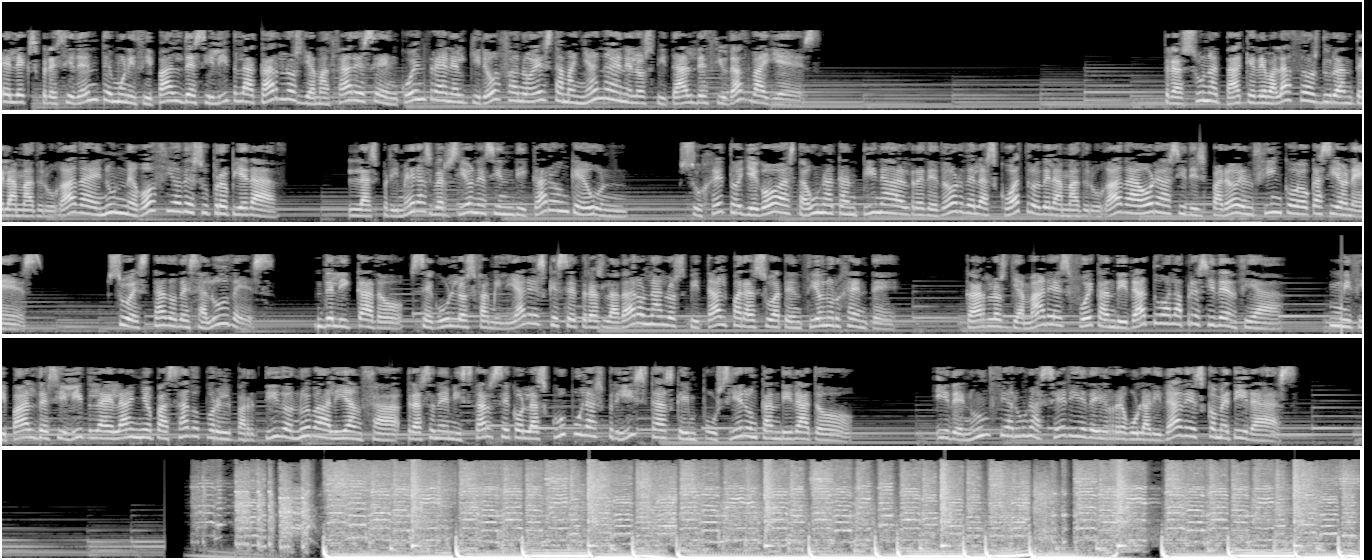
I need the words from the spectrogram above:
El expresidente municipal de Silitla Carlos Llamazares se encuentra en el quirófano esta mañana en el hospital de Ciudad Valles. Tras un ataque de balazos durante la madrugada en un negocio de su propiedad. Las primeras versiones indicaron que un sujeto llegó hasta una cantina alrededor de las 4 de la madrugada horas y disparó en cinco ocasiones. Su estado de salud es delicado, según los familiares que se trasladaron al hospital para su atención urgente. Carlos Llamares fue candidato a la presidencia municipal de Silitla el año pasado por el partido Nueva Alianza, tras enemistarse con las cúpulas priistas que impusieron candidato y denunciar una serie de irregularidades cometidas.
